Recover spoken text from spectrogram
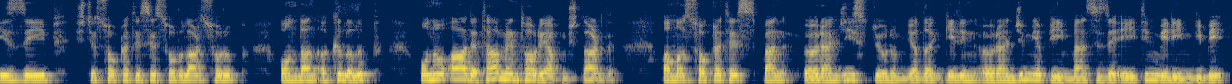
izleyip, işte Sokrates'e sorular sorup, ondan akıl alıp onu adeta mentor yapmışlardı. Ama Sokrates ben öğrenci istiyorum ya da gelin öğrencim yapayım ben size eğitim vereyim gibi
